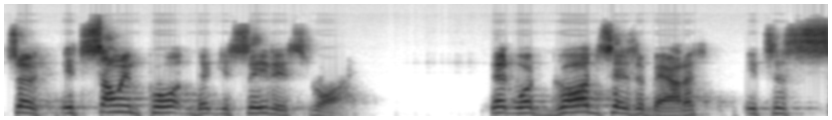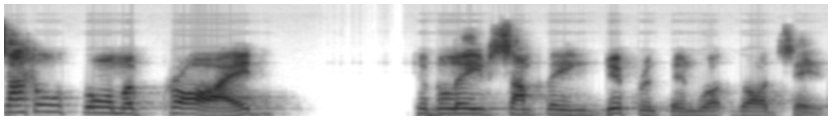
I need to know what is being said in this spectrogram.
So it's so important that you see this right. That what God says about us, it's a subtle form of pride to believe something different than what God says.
